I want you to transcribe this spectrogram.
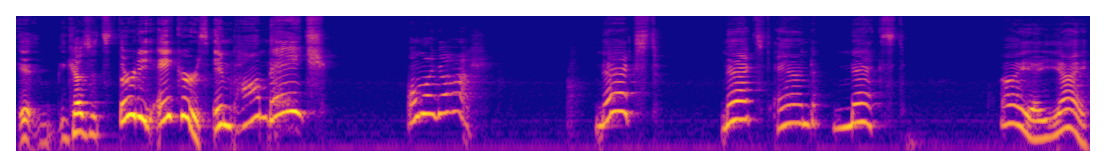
It, because it's 30 acres in Palm Beach. Oh my gosh. Next. Next and next. Ay, ay, ay.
